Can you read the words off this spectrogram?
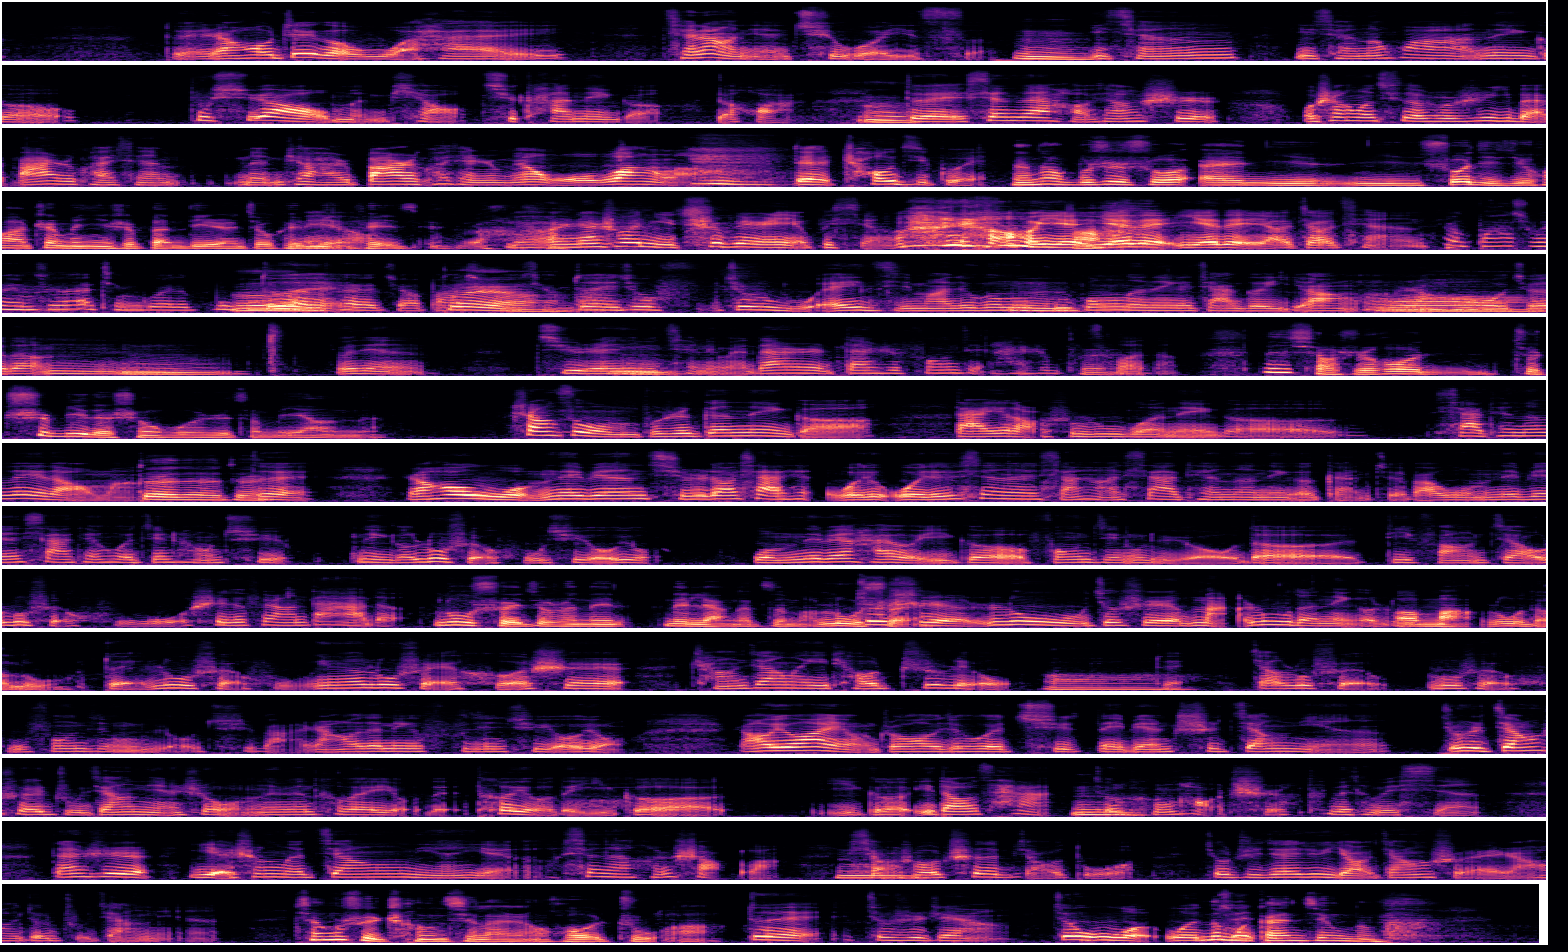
对，然后这个我还前两年去过一次，嗯以嗯前以前的话，那个不需要门票去看那个的话，嗯对，现在好像是我上次去的时候是一百八十块钱门票，还是八十块钱什么样，我忘了，对，超级贵。难道不是说，哎，你你说几句话证明你是本地人就可以免费进？对吧没有，人家说你赤壁人也不行，然后也、也得也得要交钱。那八十块钱真的还挺贵的，不嗯补门票也只要八十块钱吧。对，就就是五 A 级嘛，就跟嗯故宫的那个价格一样。然后我觉得，嗯，嗯，有点拒人于嗯千里外，但是但是风景还是不错的。那你小时候就赤壁的生活是怎么样的？上次我们不是跟那个大一老师录过那个夏天的味道吗？对对对，对，然后我们那边其实到夏天，我就我就现在想想夏天的那个感觉吧。我们那边夏天会经常去那个露水湖去游泳。我们那边还有一个风景旅游的地方叫露水湖，是一个非常大的，露水就是那那两个字嘛，露水。就是路就是马路的那个路，哦，马路的路。对，露水湖，因为露水河是长江的一条支流，哦，对，叫露水露水湖风景旅游区吧。然后在那个附近去游泳，然后游完泳之后就会去那边吃江年，就是江水煮江年，是我们那边特别有的特有的一个一个一道菜，就是嗯很好吃，特别特别鲜。但是野生的江年也现在很少了，小嗯时候吃的比较多，就直接就舀江水，然后就煮江年。江水盛起来然后煮啊，对，就是这样。就我我那么干净的吗？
